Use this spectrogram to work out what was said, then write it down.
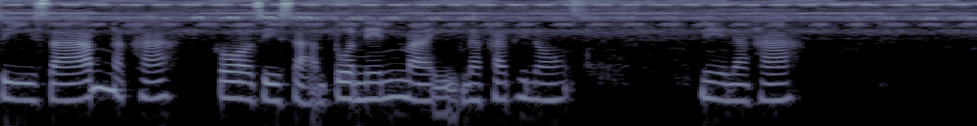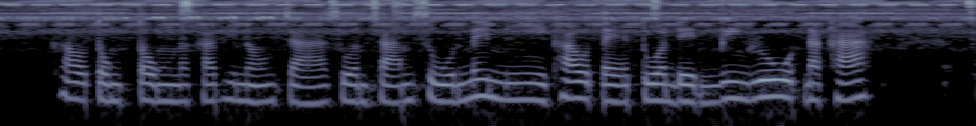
943 นะคะ ก็43ตัวเน้นมาอีกนะคะพี่น้องนี่นะคะ เข้าตรงๆนะคะ พี่น้องจ๋าส่วน30ไม่มีเข้าแต่ตัวเด่นวิ่งรูดนะคะ ส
